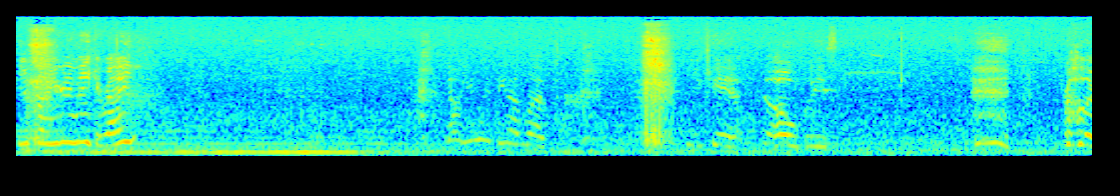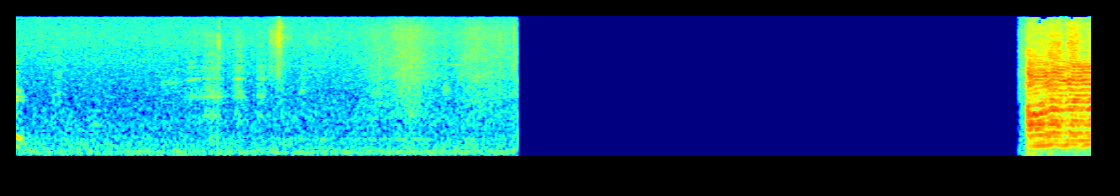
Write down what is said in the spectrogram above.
You're fine, you're gonna make it, right? No, you're only thing I've left. You can't. Oh, please. Brother. Turn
